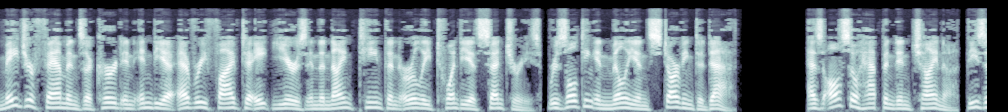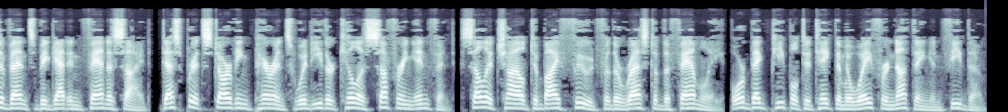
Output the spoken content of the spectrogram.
Major famines occurred in India every five to eight years in the 19th and early 20th centuries, resulting in millions starving to death. As also happened in China, these events begat infanticide. Desperate starving parents would either kill a suffering infant, sell a child to buy food for the rest of the family, or beg people to take them away for nothing and feed them.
